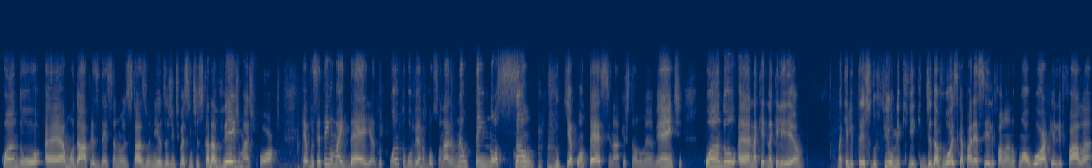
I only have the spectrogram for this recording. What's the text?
quando é, mudar a presidência nos Estados Unidos, a gente vai sentir isso cada vez mais forte. É, você tem uma ideia do quanto o governo Bolsonaro não tem noção do que acontece na questão do meio ambiente, quando é, naquele, naquele naquele trecho do filme que, que, de Davos, que aparece ele falando com o Al Gore, que ele fala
